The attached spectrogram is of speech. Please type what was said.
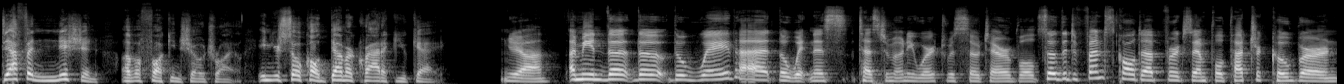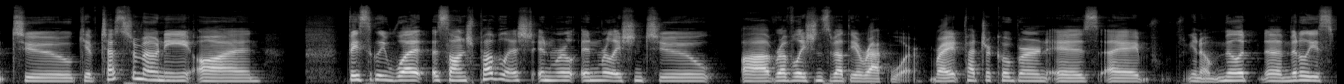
definition of a fucking show trial in your so-called democratic UK. Yeah. I mean the the the way that the witness testimony worked was so terrible. So the defense called up, for example, Patrick Cockburn to give testimony on basically what Assange published in re- in relation to uh, revelations about the Iraq War. Right? Patrick Cockburn is a you know mili- uh, Middle East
